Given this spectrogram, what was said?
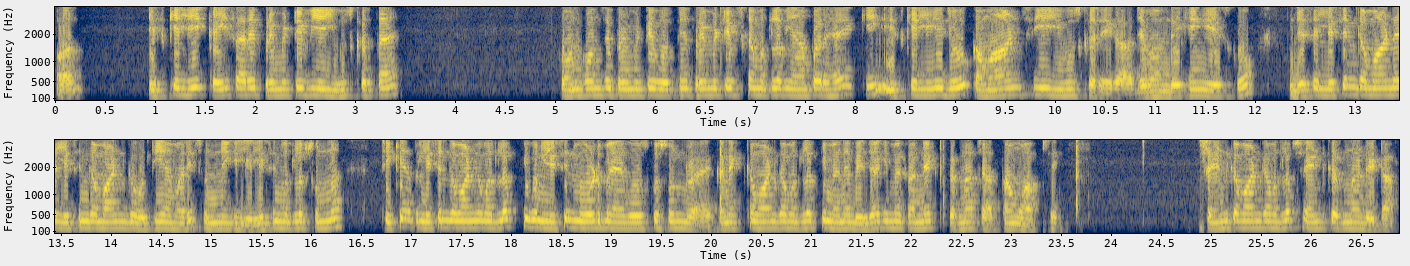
और इसके लिए कई सारे प्रिमिटिव ये यूज़ करता है। कौन कौन से प्रिमिटिव होते हैं? प्रिमिटिव्स का मतलब यहाँ पर है कि इसके लिए जो कमांड्स ये यूज़ करेगा, जब हम देखेंगे इसको तो जैसे लिसन कमांड है लिसन कमांड होती है हमारी सुनने के लिए। लिसन मतलब सुनना, ठीक है? तो लिसन कमांड का मतलब कि वो लिसन मोड में है, वो उसको सुन रहा है। कनेक्ट कमांड का मतलब कि मैंने भेजा कि मैं कनेक्ट करना चाहता हूँ आपसे। सेंड कमांड का मतलब सेंड करना डेटा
